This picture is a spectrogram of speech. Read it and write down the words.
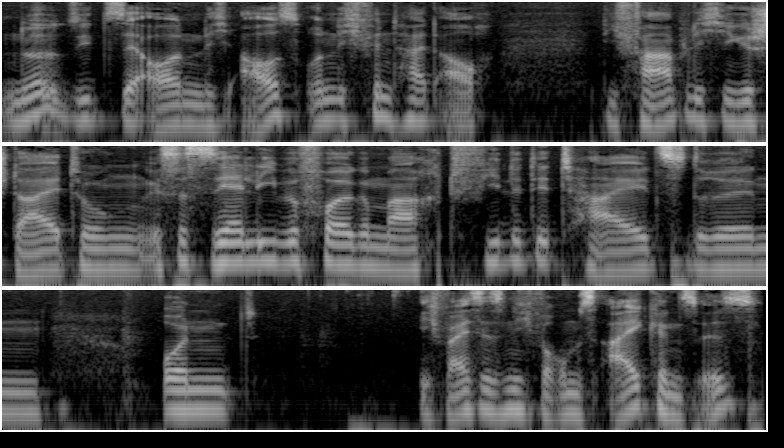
ne, sieht sehr ordentlich aus. Und ich finde halt auch, die farbliche Gestaltung. Es ist sehr liebevoll gemacht, viele Details drin und ich weiß jetzt nicht, warum es Icons ist,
